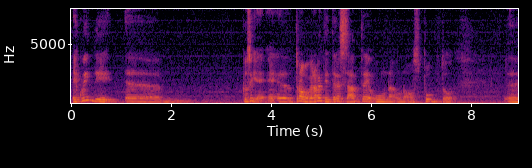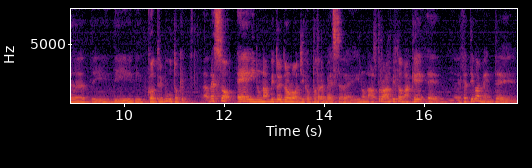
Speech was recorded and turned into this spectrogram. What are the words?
e, quindi eh, così è, è, trovo veramente interessante un, uno spunto eh, di, di, di contributo che adesso è in un ambito idrologico, potrebbe essere in un altro ambito, ma che eh, effettivamente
